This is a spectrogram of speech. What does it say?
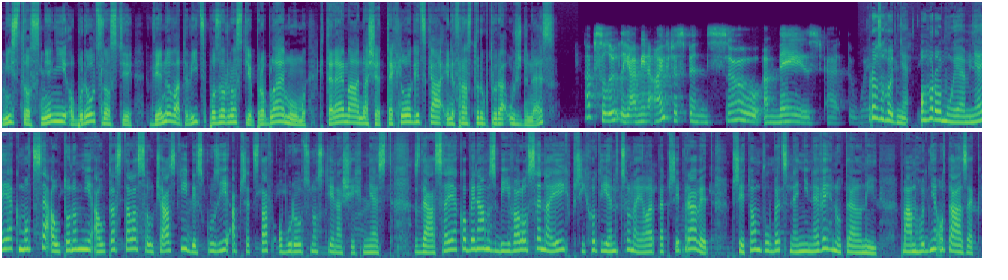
místo snění o budoucnosti věnovat víc pozornosti problémům, které má naše technologická infrastruktura už dnes? Rozhodně. Ohromuje mě, jak moc se autonomní auta stala součástí diskuzí a představ o budoucnosti našich měst. Zdá se, jako by nám zbývalo se na jejich příchod jen co nejlépe připravit. Přitom vůbec není nevyhnutelný. Mám hodně otázek.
